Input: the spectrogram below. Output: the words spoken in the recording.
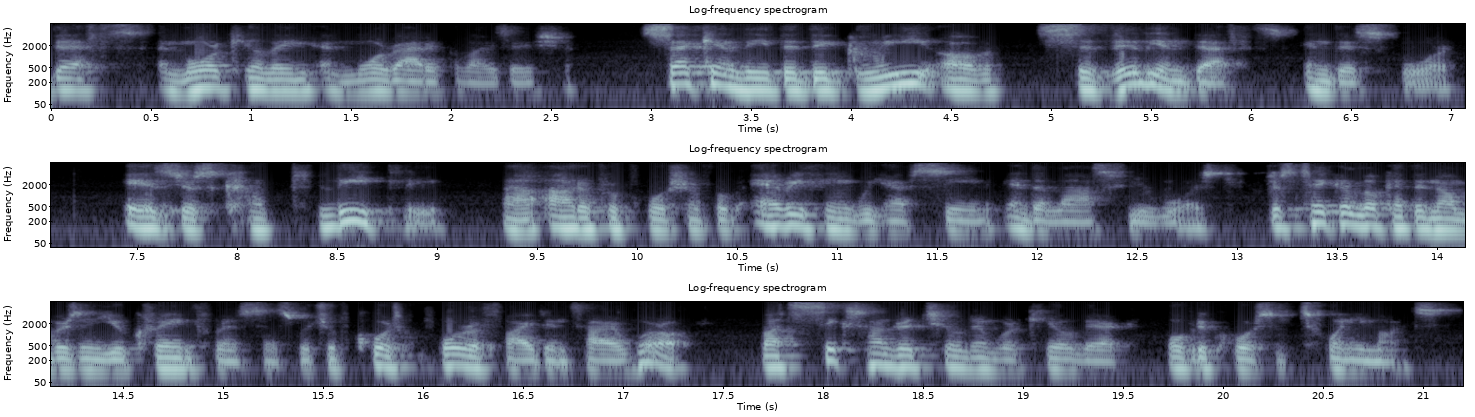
deaths and more killing and more radicalization. Secondly, the degree of civilian deaths in this war is just completely uh, out of proportion from everything we have seen in the last few wars. Just take a look at the numbers in Ukraine, for instance, which of course horrified the entire world. About 600 children were killed there over the course of 20 months.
